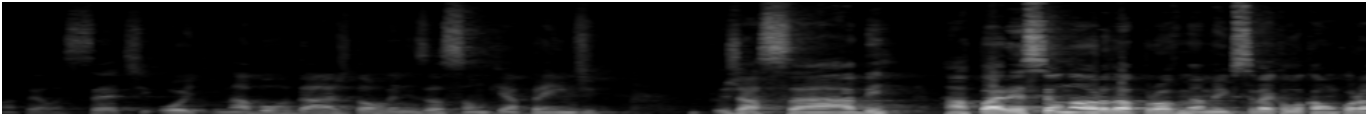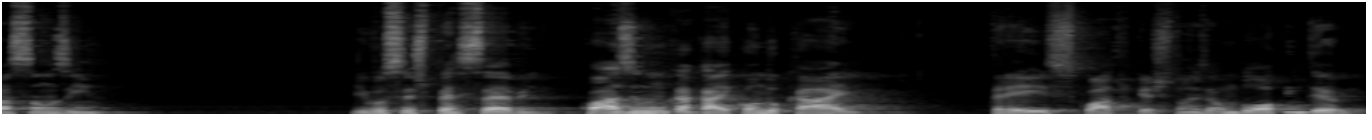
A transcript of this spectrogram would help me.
na tela. 7, 8. Na abordagem da organização que aprende, já sabe. Apareceu na hora da prova, meu amigo, você vai colocar um coraçãozinho. E vocês percebem, quase nunca cai. Quando cai, três, quatro questões, é um bloco inteiro.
